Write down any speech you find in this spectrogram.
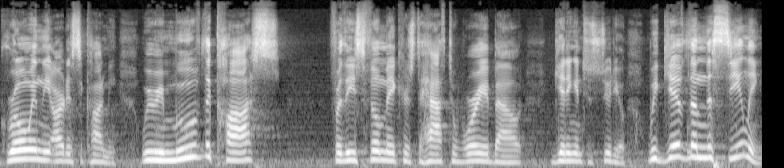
growing the artist economy. We remove the costs for these filmmakers to have to worry about getting into studio. We give them the ceiling.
